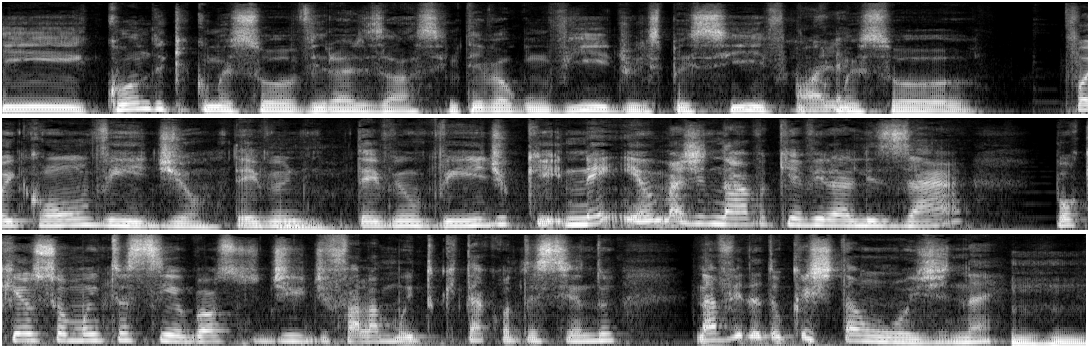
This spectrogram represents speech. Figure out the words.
E quando que começou a viralizar assim? Teve algum vídeo específico? Olha, começou foi com um vídeo. Teve um, teve um vídeo que nem eu imaginava que ia viralizar, porque eu sou muito assim, eu gosto de, de falar muito o que está acontecendo na vida do cristão hoje, né? Uhum.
